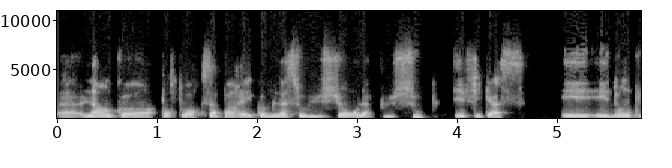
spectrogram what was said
là encore, Portworx apparaît comme la solution la plus souple et efficace. Et, donc,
